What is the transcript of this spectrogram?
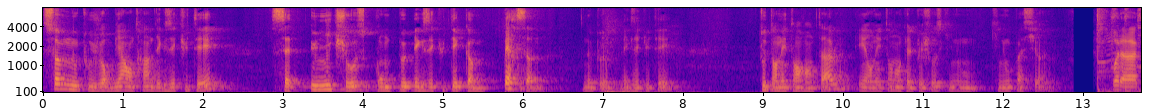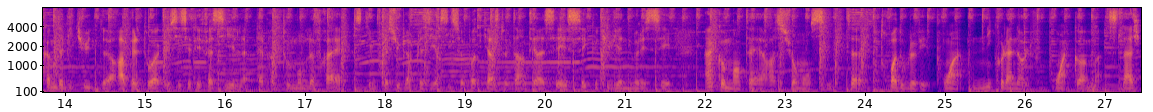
Sommes-nous toujours bien en train d'exécuter cette unique chose qu'on peut exécuter comme personne? Ne peut l'exécuter, tout en étant rentable et en étant dans quelque chose qui nous, qui nous passionne. Voilà, comme d'habitude, rappelle-toi que si c'était facile, eh ben, tout le monde le ferait. Ce qui me ferait super plaisir si ce podcast t'a intéressé, c'est que tu viennes me laisser un commentaire sur mon site www.nicolanolf.com slash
